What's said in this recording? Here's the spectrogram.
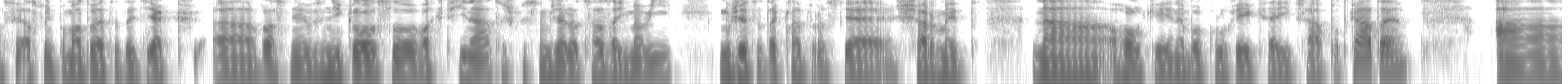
si aspoň pamatujete teď, jak vlastně vzniklo slovo vakcína, což myslím, že je docela zajímavý. Můžete takhle prostě šarmit na holky nebo kluky, který třeba potkáte. A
